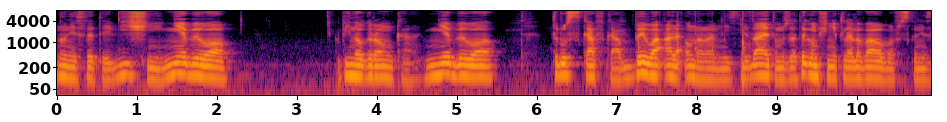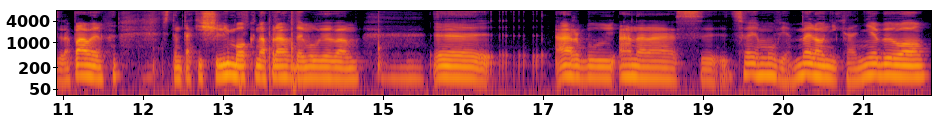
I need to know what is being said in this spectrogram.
No niestety wiśni nie było. Winogronka nie było. Truskawka była, ale ona nam nic nie daje. To może dlatego mi się nie klarowało, bo wszystko nie zdrapałem. Jestem taki ślimok, naprawdę, mówię wam. Yy, arbuj, ananas, co ja mówię? Melonika nie było.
